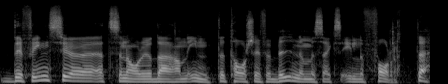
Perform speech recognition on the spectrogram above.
det finns ju ett scenario där han inte tar sig förbi nummer 6 Il Forte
